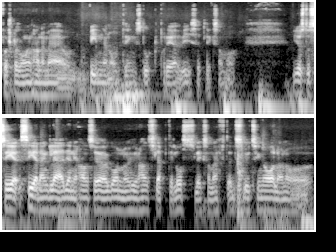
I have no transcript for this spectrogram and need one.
första gången han är med och vinner någonting stort på det viset liksom. Och just att se, se den glädjen i hans ögon och hur han släppte loss liksom efter slutsignalen och...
